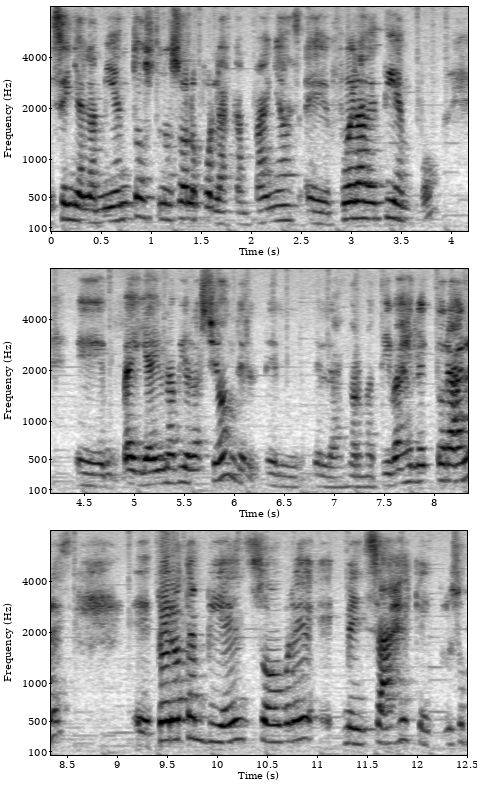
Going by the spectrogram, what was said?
señalamientos no solo por las campañas eh, fuera de tiempo, y hay una violación de las normativas electorales, eh, pero también sobre eh, mensajes que incluso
